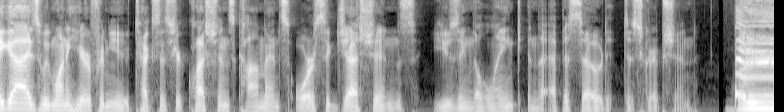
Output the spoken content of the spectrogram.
Hey guys, we want to hear from you. Text us your questions, comments, or suggestions using the link in the episode description. Sorry.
